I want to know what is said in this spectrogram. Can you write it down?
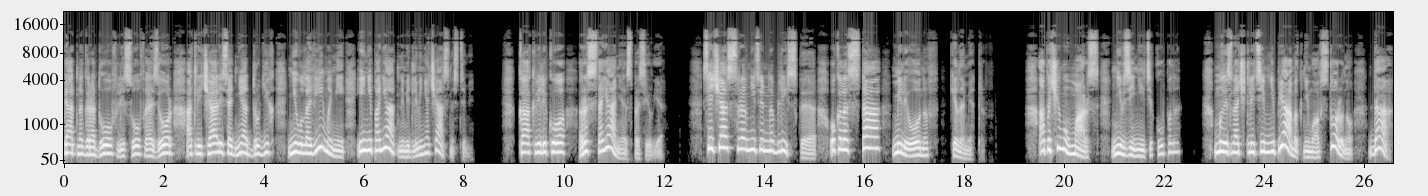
Пятна городов, лесов и озер отличались одни от других неуловимыми и непонятными для меня частностями. «Как велико расстояние?» — спросил я. «Сейчас сравнительно близкое, около ста миллионов километров». А почему Марс не в зените купола? Мы, значит, летим не прямо к нему, а в сторону. Да,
